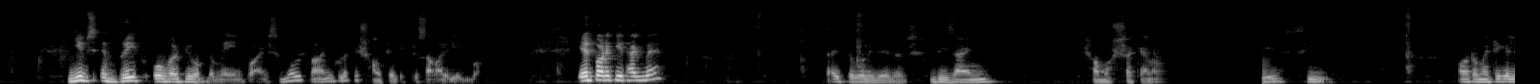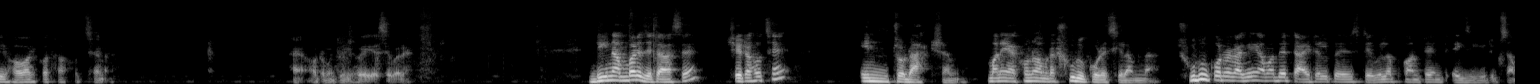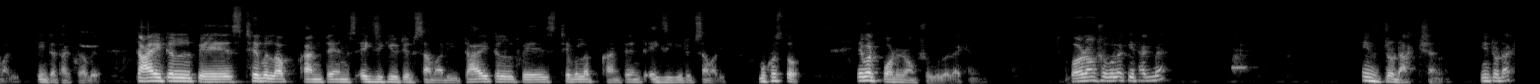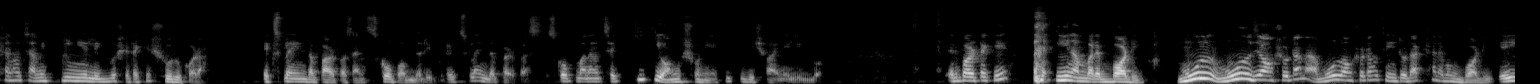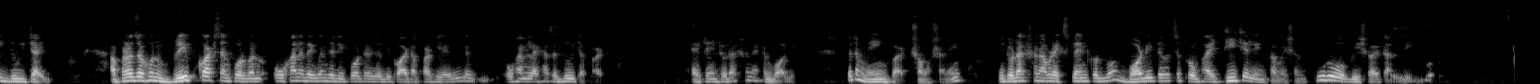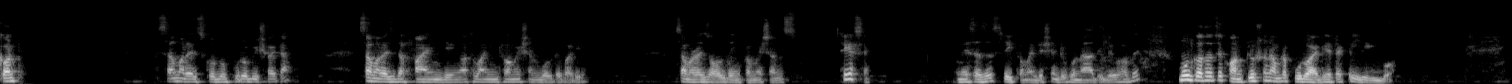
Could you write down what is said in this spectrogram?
gives a brief overview of the main points মূল পয়েন্টগুলোকে সংক্ষেপে একটু সামারি লিখব। এরপরে কি থাকবে? তাই তো বলি যে এটার ডিজাইন সমস্যা কেন? সি অটোমেটিক্যালি হওয়ার কথা হচ্ছে না। হ্যাঁ অটোমেটিক্যালি হয়ে গেছে এবারে। ডি নাম্বারে যেটা আছে সেটা হচ্ছে ইন্ট্রোডাকশন মানে এখনও আমরা শুরু করেছিলাম না। শুরু করার আগে আমাদের title page of content executive summary তিনটা থাকতে হবে। Title page of content executive summary title page of content executive summary মুখস্থ? এবার পরের অংশগুলো দেখেন। পরের অংশগুলো কি থাকবে? ইন্ট্রোডাকশন ইন্ট্রোডাকশন হচ্ছে আমি কি নিয়ে লিখব সেটাকে শুরু করা। Explain the purpose and scope of the report explain the purpose scope মানে হচ্ছে কি কি অংশ নিয়ে, কি কি বিষয় নিয়ে লিখব। এরপরটা কি? ই নাম্বারে বডি মূল মূল যে অংশটা না, মূল অংশটা হচ্ছে ইন্ট্রোডাকশন এবং বডি এই দুইটাই। আপনারা যখন ব্রিফ কোয়েশ্চেন পড়বেন, ওখানে দেখবেন যে রিপোর্টের যদি কয়টা পার্ট ওখানে লেখা আছে দুইটা পার্ট একটা ইন্ট্রোডাকশন একটা বডি তো এটা মেইন পার্ট সমস্যা নেই। ইন্ট্রোডাকশন আমরা এক্সপ্লেইন করব। বডিতে হচ্ছে প্রোভাইড ডিটেল ইনফরমেশন পুরো বিষয়টা লিখব। সামারাইজ করব পুরো বিষয়টা। সামারাইজ দ্য ফাইন্ডিং অথবা ইনফরমেশন বলতে পারি। সামারাইজ অল দ্য ইনফরমেশনস ঠিক আছে? মেসেজেস রিকমেন্ডেশন টুকু না দিলেও হবে। মূল কথা হচ্ছে কনক্লুশন আমরা পুরো আইডিয়াটাকে লিখব।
